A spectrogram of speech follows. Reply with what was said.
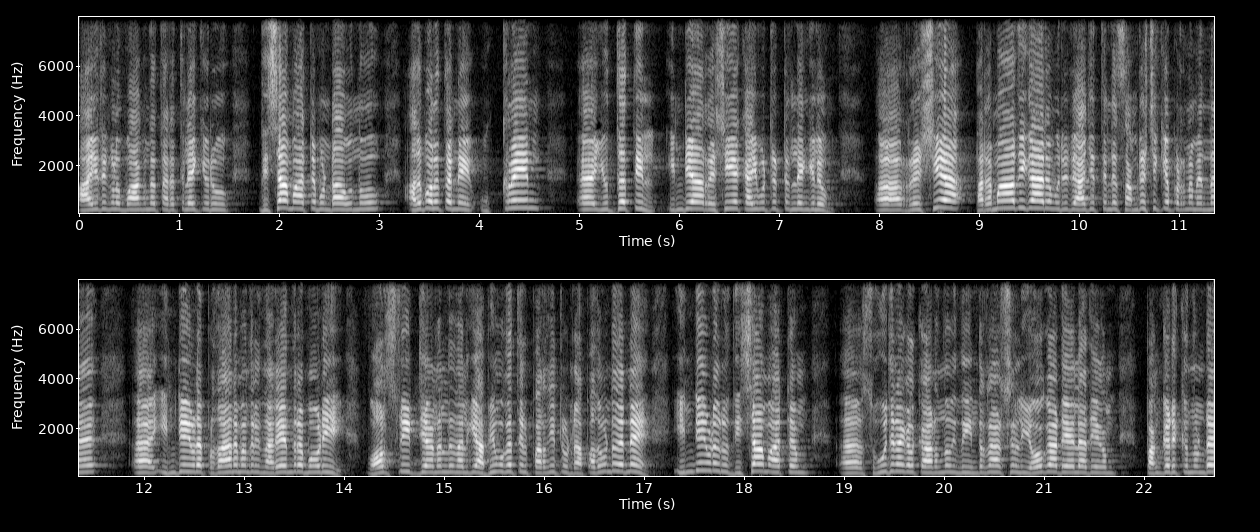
ആയുധങ്ങളും വാങ്ങുന്ന തരത്തിലേക്കൊരു ദിശാമാറ്റം ഉണ്ടാവുന്നു അതുപോലെ തന്നെ ഉക്രൈൻ യുദ്ധത്തിൽ ഇന്ത്യ റഷ്യയെ കൈവിട്ടിട്ടില്ലെങ്കിലും റഷ്യ പരമാധികാരം ഒരു രാജ്യത്തിന്റെ സംരക്ഷിക്കപ്പെടണമെന്ന് ഇന്ത്യയുടെ പ്രധാനമന്ത്രി നരേന്ദ്രമോദി വാൾസ്ട്രീറ്റ് ജേണലിൽ നൽകിയ അഭിമുഖത്തിൽ പറഞ്ഞിട്ടുണ്ട്. അപ്പോൾ അതുകൊണ്ട് തന്നെ ഇന്ത്യയുടെ ഒരു ദിശാമാറ്റം സൂചനകൾ കാണുന്നു. ഇന്ന് ഇന്റർനാഷണൽ യോഗ ഡേയിൽ അദ്ദേഹം പങ്കെടുക്കുന്നുണ്ട്.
